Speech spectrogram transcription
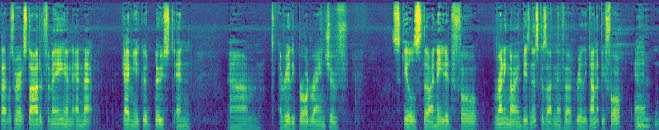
that was where it started for me, and, and that gave me a good boost and um, a really broad range of skills that I needed for running my own business because I'd never really done it before. Mm-hmm. And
